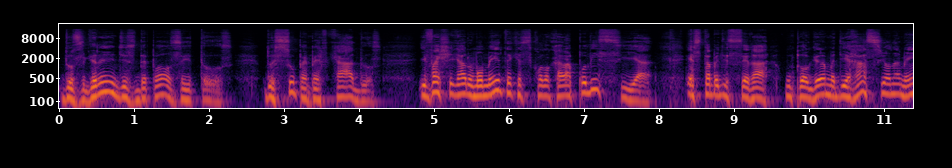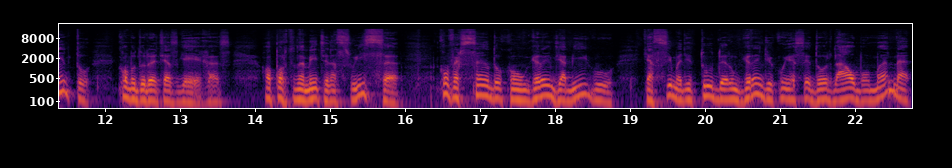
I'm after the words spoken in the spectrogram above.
dos grandes depósitos, dos supermercados, e vai chegar o momento em que se colocará a polícia, estabelecerá um programa de racionamento, como durante as guerras. Oportunamente na Suíça, conversando com um grande amigo, que acima de tudo era um grande conhecedor da alma humana,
